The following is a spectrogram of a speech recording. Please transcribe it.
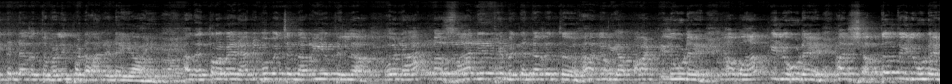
ഇതിന്റെ അകത്ത് വെളിപ്പെടാനിടയായി. അത് എത്ര പേര് അനുഭവിച്ചെന്ന് അറിയത്തില്ല. ഒരു സാന്നിധ്യം ഇതിന്റെ അകത്ത്. ഹാലലൂയ പാട്ടിലൂടെ ആ വാക്കിലൂടെ ആ ശബ്ദത്തിലൂടെ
